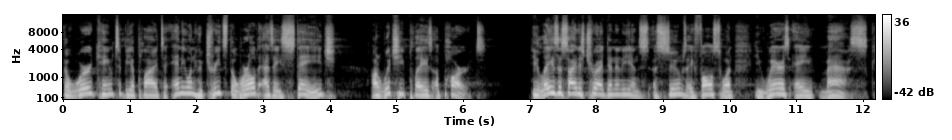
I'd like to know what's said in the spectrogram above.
the word came to be applied to anyone who treats the world as a stage on which he plays a part. He lays aside his true identity and assumes a false one. He wears a mask.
